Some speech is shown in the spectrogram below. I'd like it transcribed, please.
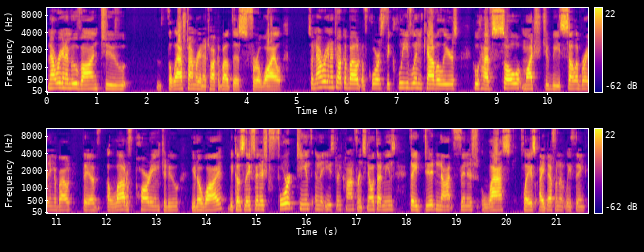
Now we're going to move on to the last time we're going to talk about this for a while. So now we're going to talk about, of course, the Cleveland Cavaliers, who have so much to be celebrating about. They have a lot of partying to do. You know why? Because they finished 14th in the Eastern Conference. You know what that means? They did not finish last place. I definitely think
